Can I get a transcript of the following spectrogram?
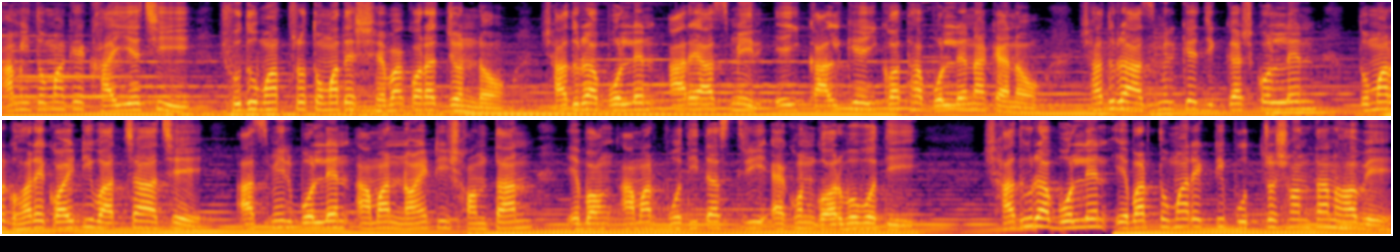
আমি তোমাকে খাইয়েছি শুধুমাত্র তোমাদের সেবা করার জন্য। সাধুরা বললেন, আরে আজমির, এই কালকে এই কথা বললে না কেন? সাধুরা আজমিরকে জিজ্ঞাসা করলেন, তোমার ঘরে কয়টি বাচ্চা আছে? আজমির বললেন, আমার নয়টি সন্তান এবং আমার পতিতা স্ত্রী এখন গর্ভবতী। সাধুরা বললেন, এবার তোমার একটি পুত্র সন্তান হবে।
